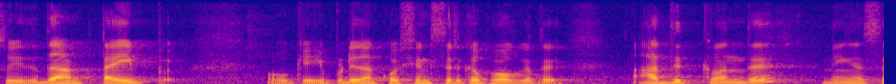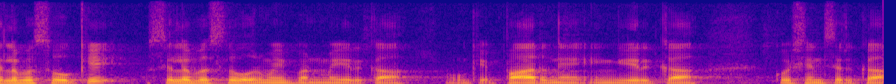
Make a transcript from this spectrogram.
ஸோ இதுதான் டைப் ஓகே இப்படி தான் கொஷின்ஸ் இருக்க போகுது. அதுக்கு வந்து நீங்கள் சிலபஸ் ஓகே சிலபஸில் ஒருமைப்பன்மை இருக்கா? ஓகே பாருங்கள் இங்கே இருக்கா? கொஷின்ஸ் இருக்கா?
